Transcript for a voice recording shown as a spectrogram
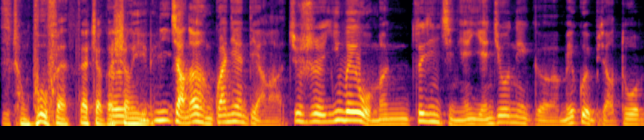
组成部分，在整个生意里。你讲的很关键点了，就是因为我们最近几年研究那个玫瑰比较多。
